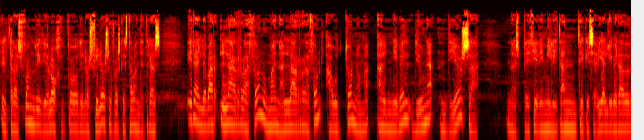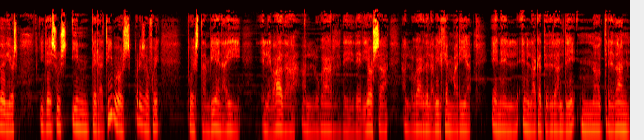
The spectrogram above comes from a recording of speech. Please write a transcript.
El trasfondo ideológico de los filósofos que estaban detrás era elevar la razón humana, la razón autónoma al nivel de una diosa una especie de militante que se había liberado de Dios y de sus imperativos. Por eso fue, pues también ahí elevada al lugar de, diosa, al lugar de la Virgen María en, el, en la Catedral de Notre Dame.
